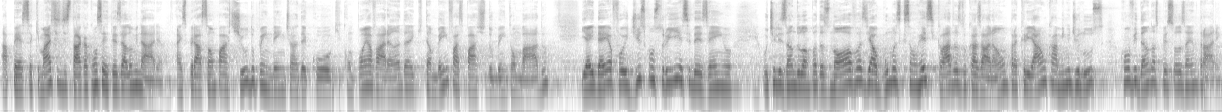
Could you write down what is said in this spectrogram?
A peça que mais se destaca com certeza é a luminária. A inspiração partiu do pendente Art Deco que compõe a varanda e que também faz parte do bem tombado. E a ideia foi desconstruir esse desenho utilizando lâmpadas novas e algumas que são recicladas do casarão para criar um caminho de luz convidando as pessoas a entrarem.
